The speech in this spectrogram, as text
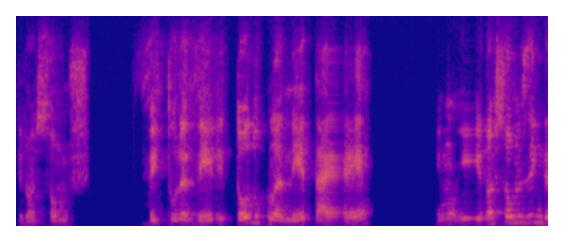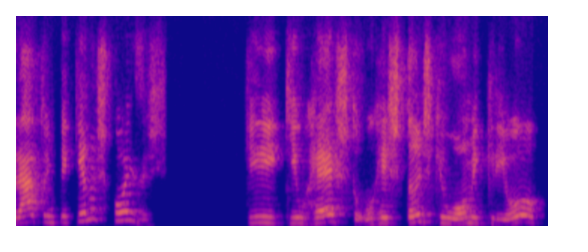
que nós somos feitura dele, todo o planeta é, e, e nós somos ingratos em pequenas coisas que, que o resto, o restante que o homem criou,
